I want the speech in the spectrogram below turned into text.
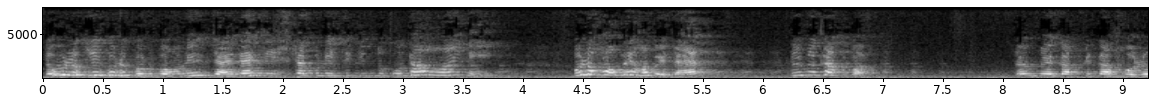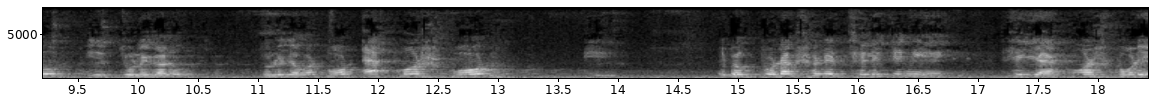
তো বলো কি করে করব? অনেক জায়গায় চেষ্টা করেছি, কিন্তু কোথাও হয়নি। বলো হবে হবে, দেখ। তুই মেকআপ কর। মেকআপ টেকআপ হলো চলে গেল। চলে যাওয়ার পর, এক মাস পর। এবং প্রোডাকশনের ছেলেকে নিয়ে সেই এক মাস পরে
